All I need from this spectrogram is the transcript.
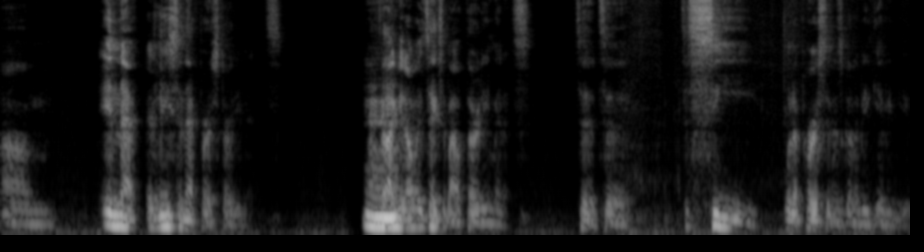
um, in that at least in that first 30 minutes. I Mhm. feel like it only takes about 30 minutes to to to see what a person is going to be giving you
